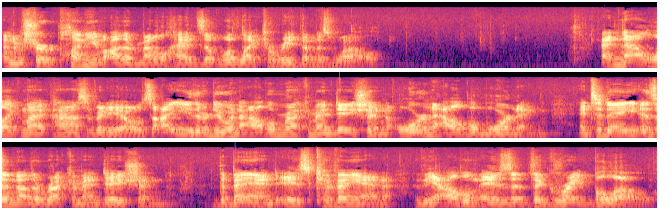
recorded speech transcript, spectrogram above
and I'm sure plenty of other metalheads would like to read them as well. And now, like my past videos, I either do an album recommendation or an album warning, and today is another recommendation. The band is Kvaen, the album is The Great Below.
